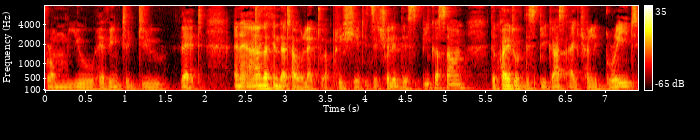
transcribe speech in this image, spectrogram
from you having to do that. And another thing that I would like to appreciate is actually the speaker sound. The quality of the speakers are actually great.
